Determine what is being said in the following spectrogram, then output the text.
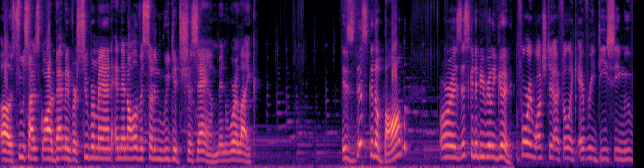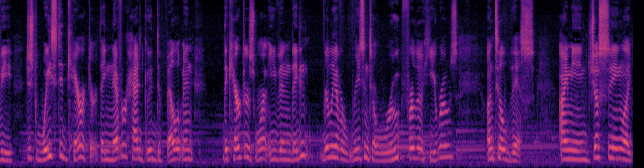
uh, Suicide Squad, Batman vs. Superman, and then all of a sudden we get Shazam, and we're like, is this gonna bomb? Or is this gonna be really good? Before I watched it, I felt like every DC movie just wasted character. They never had good development. The characters weren't even, they didn't really have a reason to root for the heroes until this. I mean, just seeing like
